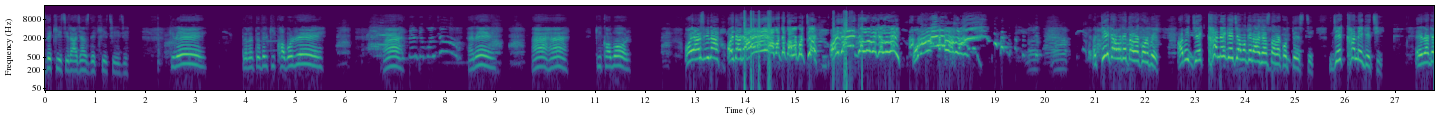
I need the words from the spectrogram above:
দেখিয়েছি, রাজহাঁস দেখিয়েছি, এই যে। কিরে, তোরা তোদের কি খবর রে? হ্যাঁ। হ্যাঁ রে। হ্যাঁ হ্যাঁ। কি খবর? ওই আসবি না, ওই দেখ আমাকে তাড়া করছে। ওই দেখ গেল রে গেল রে। ঠিক আমাকে তারা করবে। আমি যেখানে গেছি আমাকে রাজহাঁস তারা করতে এসছে। যেখানে গেছি। এর আগে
